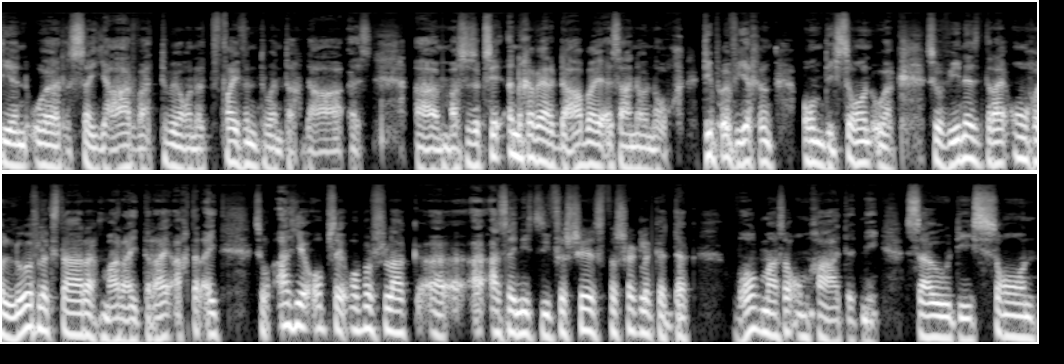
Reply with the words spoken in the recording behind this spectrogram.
teenoor sy jaar wat 225 dae is. Ehm um, maar soos ek sê ingewerk daarbey is daar nou nog die beweging om die son ook. So Venus draai ongelooflik stadig, maar hy draai agteruit. So as jy op sy oppervlak uh, as hy nie die verskriklike dik wolkmassa omgehad het nie, sou die son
